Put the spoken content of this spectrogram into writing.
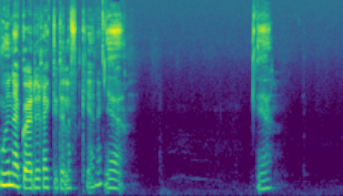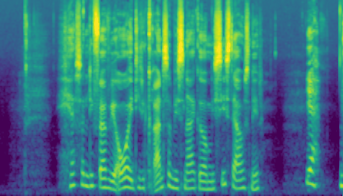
uden at gøre det rigtigt eller forkert. Ikke? Ja. Ja. Ja, så lige før vi er over i de grænser, vi snakkede om i sidste afsnit. Ja.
